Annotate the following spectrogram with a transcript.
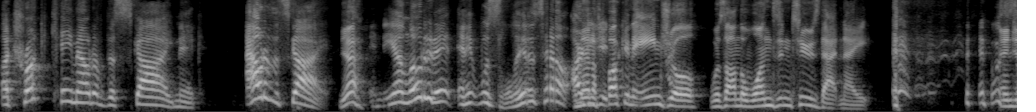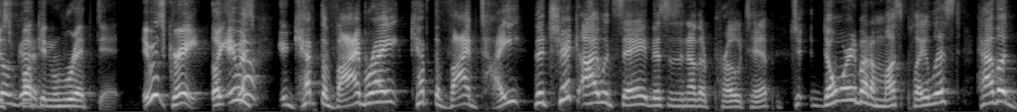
a truck came out of the sky, Nick, out of the sky. Yeah. And he unloaded it, and it was lit as hell. And then DJ- a fucking angel was on the ones and twos that night, and just fucking ripped it. It was great. Like it was, yeah. it kept the vibe right, kept the vibe tight. The chick, I would say, this is another pro tip. J- don't worry about a must playlist. Have a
